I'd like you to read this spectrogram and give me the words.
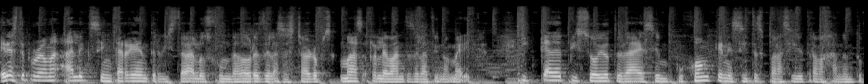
En este programa, Alex se encarga de entrevistar a los fundadores de las startups más relevantes de Latinoamérica y cada episodio te da ese empujón que necesites para seguir trabajando en tu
